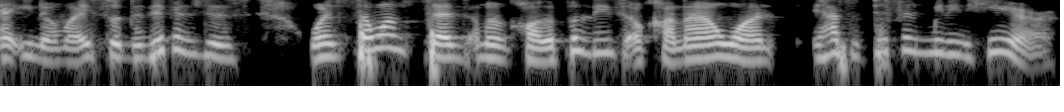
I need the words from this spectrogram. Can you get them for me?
and, you know, right? So the difference is when someone says, I'm going to call the police or call 911, it has a different meaning here.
